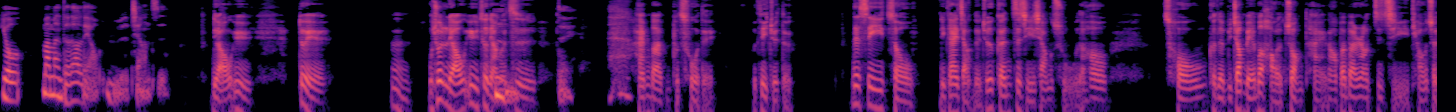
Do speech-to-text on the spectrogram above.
有慢慢得到疗愈了，这样子。疗愈，对，嗯，我觉得“疗愈”这两个嗯字，对，还蛮不错的，我自己觉得，那是一种你刚才讲的，就是跟自己相处，然后从可能比较没那么好的状态，然后慢慢让自己调整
